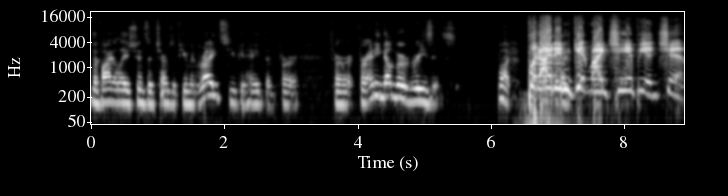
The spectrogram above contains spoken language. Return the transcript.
the violations in terms of human rights you can hate them for for for any number of reasons but But I didn't get my championship.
